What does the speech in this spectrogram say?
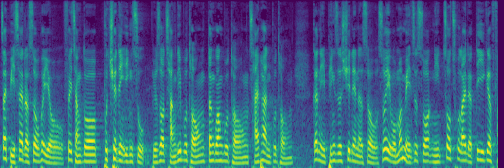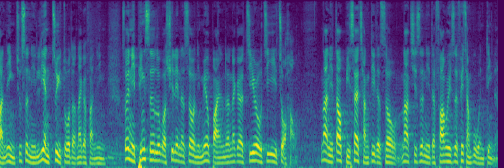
在比赛的时候会有非常多不确定因素，比如说场地不同、灯光不同、裁判不同，跟你平时训练的时候，所以我们每次说你做出来的第一个反应就是你练最多的那个反应，所以你平时如果训练的时候你没有把你的那个肌肉记忆做好。那你到比赛场地的时候，那其实你的发挥是非常不稳定的。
